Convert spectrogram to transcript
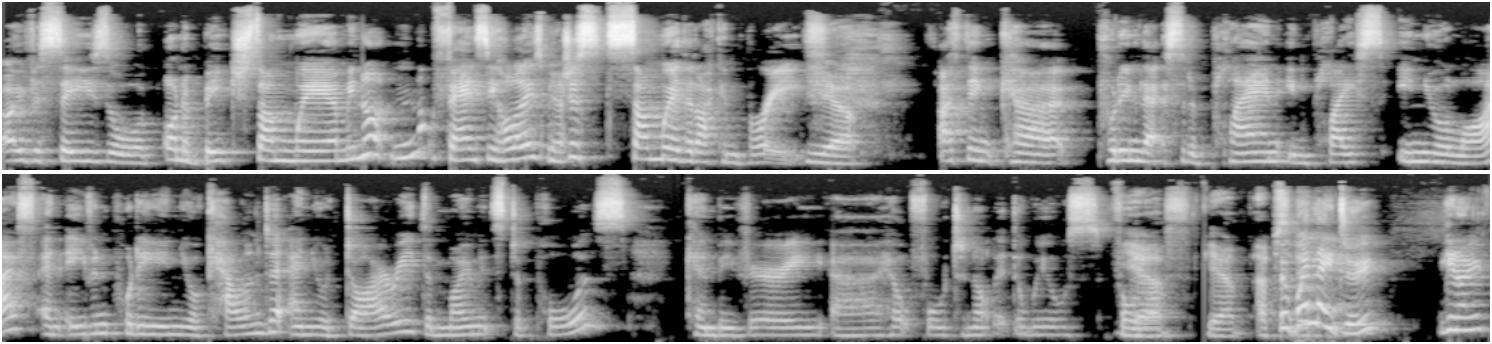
Overseas or on a beach somewhere. I mean, not not fancy holidays, but Yeah. just somewhere that I can breathe. Yeah. I think uh, putting that sort of plan in place in your life and even putting in your calendar and your diary the moments to pause can be very uh, helpful to not let the wheels fall yeah. off. Yeah. But Absolutely. when they do, you know,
